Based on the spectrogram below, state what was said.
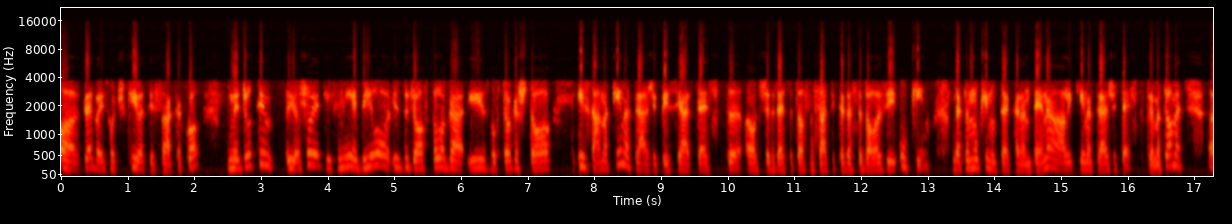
Uh, treba ih očekivati svakako. Međutim, još uvijek ih nije bilo između ostaloga i zbog toga što i sama Kina traži PCR test od 48 sati kada se dolazi u Kinu. Dakle, ukinuta je karantena, ali Kina traži test. Prema tome, uh,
